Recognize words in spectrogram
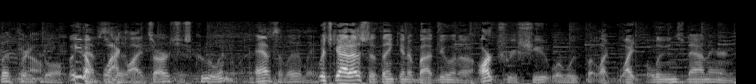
Look you pretty know. cool. Well, you know, Absolutely. black lights are. It's just cool anyway. absolutely. Which got us to thinking about doing an archery shoot where we put like white balloons down there and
